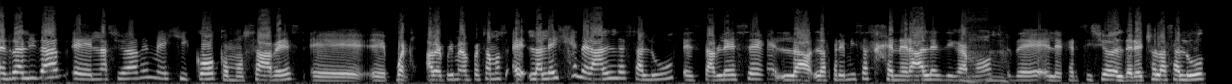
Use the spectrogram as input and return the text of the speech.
en realidad en la Ciudad de México, como sabes, eh, eh, bueno, a ver, primero empezamos. Eh, la Ley General de Salud establece las premisas generales, digamos, del ejercicio del derecho a la salud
